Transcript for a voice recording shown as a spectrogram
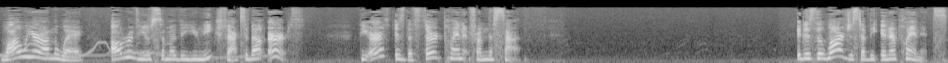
While we are on the way, I'll review some of the unique facts about Earth. The Earth is the third planet from the Sun. It is the largest of the inner planets.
